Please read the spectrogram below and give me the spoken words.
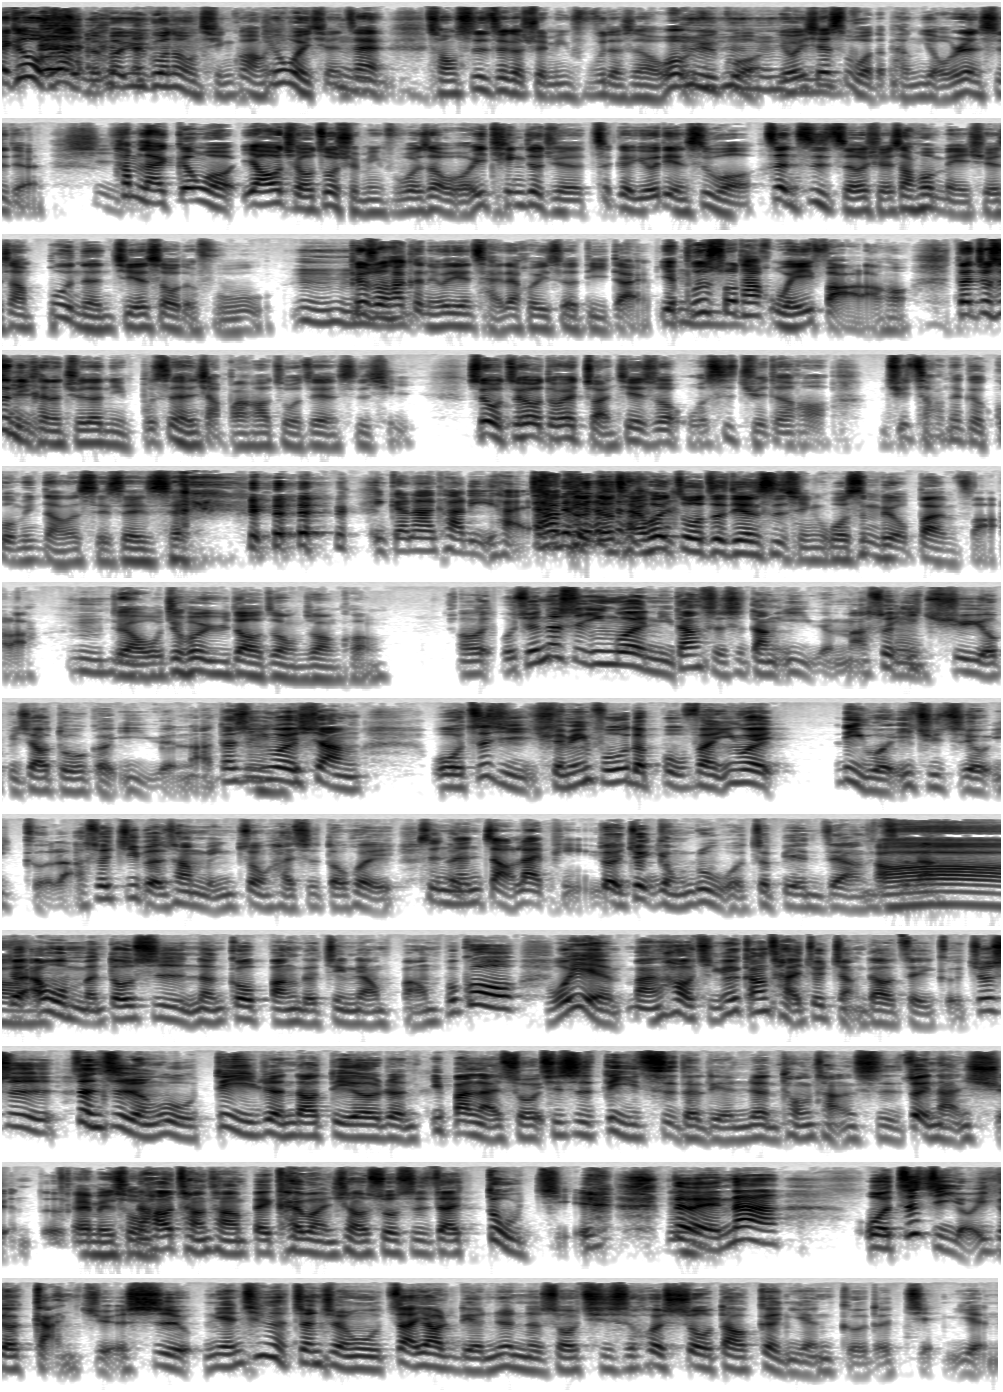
可是我不知道你们有没有遇过那种情况，因为我以前在嗯从事这个选民服务的时候，我有遇过有一些是我的朋友，认识的他们来跟我要求做选民服务的时候，我一听就觉得这个有点是我政治哲学上或美学上不能接受的服务。嗯比如说他可能有点踩在灰色地带，也不是说他违法了哈，但就是你可能觉得你不是很想帮他做这件事情，所以我最后都会转介说，我是觉得哈，你去找那个国民党的谁谁谁，你跟他他厉害，他可能才会做这件事情，我是没有办法啦。嗯对啊，我就会遇到这种状况。哦，我觉得那是因为你当时是当议员嘛，所以一嗯区有比较多个议员啦。但是因嗯为像我自己选民服务的部分，因为立委一区只有一个啦，所以基本上民众还是都会只能找赖品妤。对，就涌入我这边这样子啦。啊对啊，我们都是能够帮的尽量帮。不过我也蛮好奇，因为刚才就讲到这个，就是政治人物第一任到第二任，一般来说，其实第一次的连任通常是最难选的。哎，没错然，后常常被开玩笑说是在渡劫。对，那我自己有一个感觉是，年轻的政治人物在要连任的时候，其实会受到更严格的检验。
